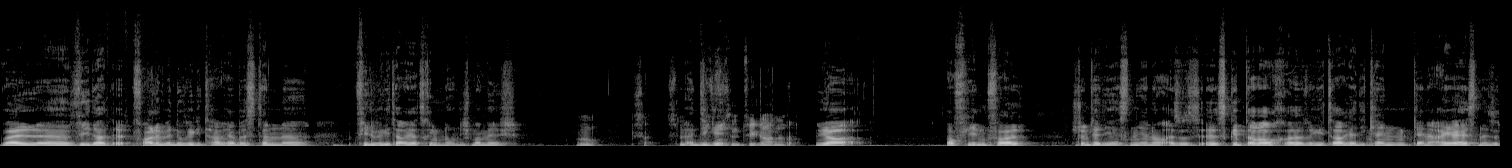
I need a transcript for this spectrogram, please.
Weil äh, weder, äh, vor allem wenn du Vegetarier bist, dann äh, viele Vegetarier trinken auch nicht mal Milch. Oh, sind, Äh, die gehen- sind Veganer. Ja, auf jeden Fall. Stimmt ja, die essen ja noch. Also es, es gibt aber auch äh, Vegetarier, die kein, keine Eier essen. Also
